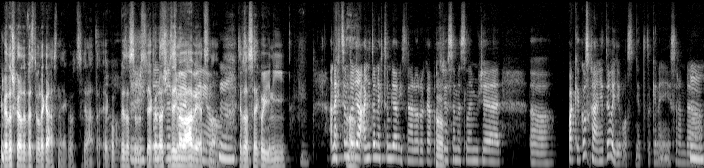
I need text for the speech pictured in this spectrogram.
Jako je to škoda, ten festival je krásný, jako co děláte. Jako je zase Hmm. prostě jako to další zajímavá jako věc, jinýho, no. Hmm. Je to zase jako jiný. A nechcem to Aha. dělat, ani to nechcem dělat víckrát do roka, protože No. si myslím, že uh, pak jako schánět ty lidi vlastně, to taky není sranda. Hmm.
